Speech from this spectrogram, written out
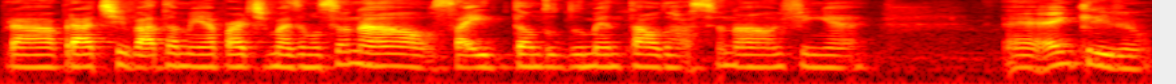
para ativar também a parte mais emocional, sair tanto do mental, do racional, enfim, é, é, é incrível.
